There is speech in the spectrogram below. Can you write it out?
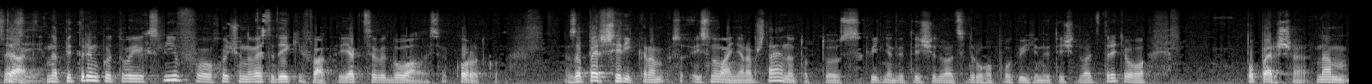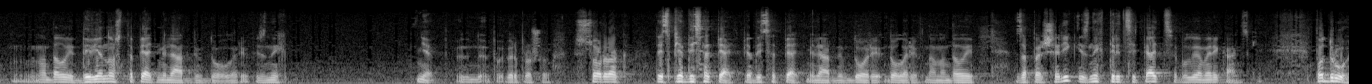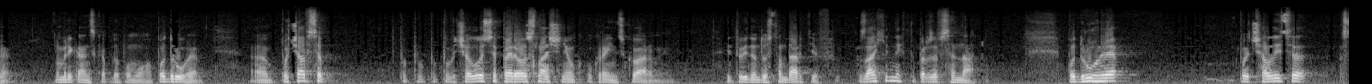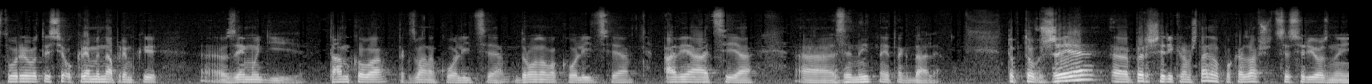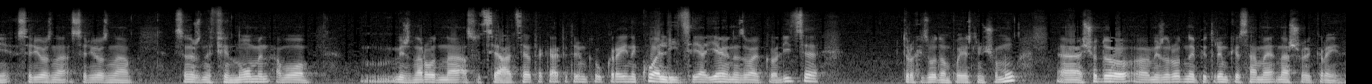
сесії. Так, на підтримку твоїх слів хочу навести деякі факти, як це відбувалося. Коротко. За перший рік існування Рамштайну, тобто з квітня 2022 по квітень 2023, по-перше, нам надали 95 мільярдів доларів, із них ні, перепрошую, 40, десь 55, 55 мільярдів доларів, нам надали за перший рік, із них 35 це були американські. По-друге, американська допомога. По-друге, е, почався, п- п- почалося переоснащення української армії відповідно до стандартів західних, тепер за все НАТО. По-друге, почалися створюватися окремі напрямки е, взаємодії. Танкова, так звана коаліція, дронова коаліція, авіація, е, зенитна і так далі. Тобто, вже е, перший рік Рамштайну показав, що це серйозний, серйозна, серйозна, серйозний феномен або міжнародна асоціація така підтримки України, коаліція. Я її називаю коаліція, трохи згодом поясню чому, е, щодо е, міжнародної підтримки саме нашої країни.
